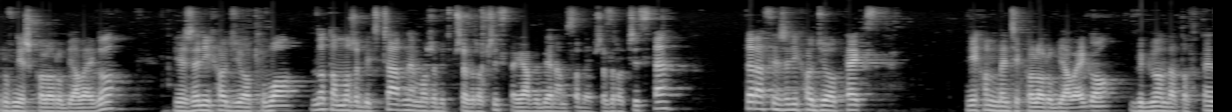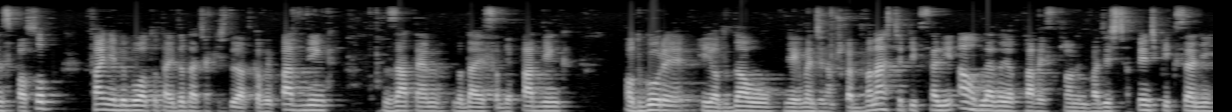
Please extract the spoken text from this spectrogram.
również koloru białego. Jeżeli chodzi o tło, no to może być czarne, może być przezroczyste. Ja wybieram sobie przezroczyste. Teraz, jeżeli chodzi o tekst, niech on będzie koloru białego. Wygląda to w ten sposób. Fajnie by było tutaj dodać jakiś dodatkowy padding. Zatem dodaję sobie padding od góry i od dołu. Niech będzie na przykład 12 pikseli, a od lewej od prawej strony 25 pikseli.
